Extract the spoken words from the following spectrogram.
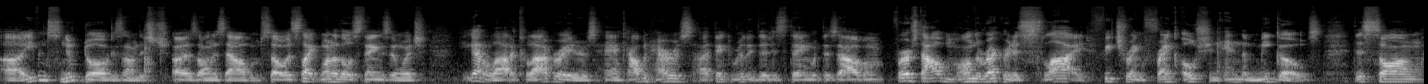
Uh, even Snoop Dogg is on this uh, is on this album. So it's like one of those things in which he got a lot of collaborators and Calvin Harris I think really did his thing with this album. First album on the record is Slide featuring Frank Ocean and the Migos. This song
